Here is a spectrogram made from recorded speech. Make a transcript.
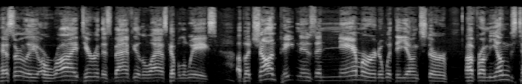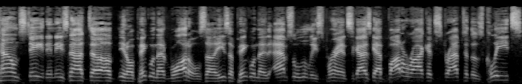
has certainly arrived here in this backfield the last couple of weeks. Uh, but Sean Payton is enamored with the youngster uh, from Youngstown State, and he's not, uh, you know, a penguin that waddles. Uh, he's a penguin that absolutely sprints. The guy's got bottle rockets strapped to those cleats.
